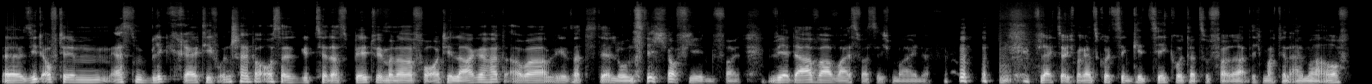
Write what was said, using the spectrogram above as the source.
Äh, sieht auf dem ersten Blick relativ unscheinbar aus. Da gibt es ja das Bild, wie man da vor Ort die Lage hat, aber wie gesagt, der lohnt sich auf jeden Fall. Wer da war, weiß, was ich meine. Vielleicht soll ich mal ganz kurz den GC-Code dazu verraten. Ich mache den einmal auf.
